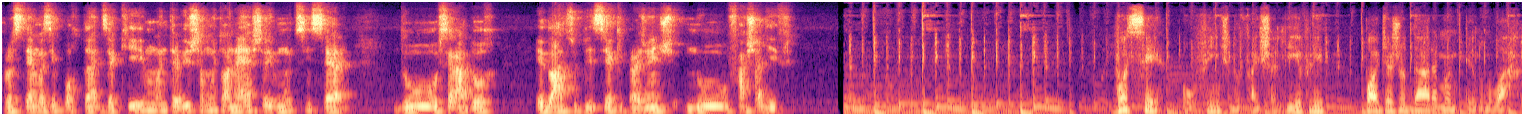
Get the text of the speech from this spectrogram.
trouxe temas importantes aqui, uma entrevista muito honesta e muito sincera do senador Eduardo Suplicy aqui para a gente no Faixa Livre. Você, ouvinte do Faixa Livre, pode ajudar a mantê-lo no ar.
